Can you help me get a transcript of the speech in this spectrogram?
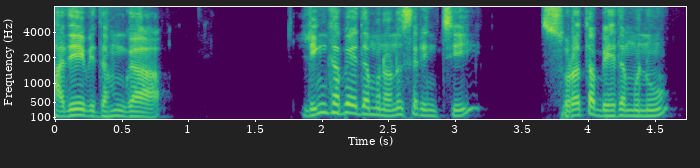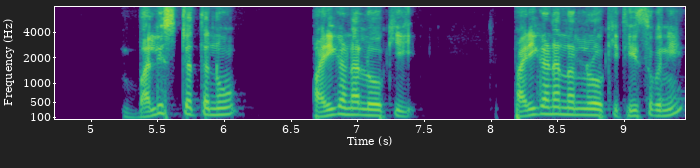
అదేవిధంగా లింగభేదమును అనుసరించి సురత భేదమును బలిష్టతను పరిగణలోకి పరిగణనలోకి తీసుకుని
